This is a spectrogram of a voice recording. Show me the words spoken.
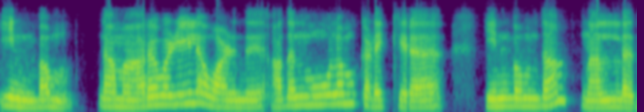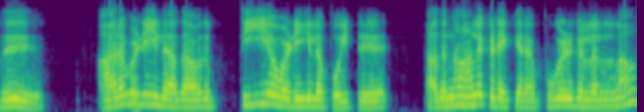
இன்பம். நாம அறவழியில வாழ்ந்து அதன் மூலம் கிடைக்கிற இன்பம் தான் நல்லது. அறவழியில அதாவது தீய வழியில போயிட்டு அதனால கிடைக்கிற புகழ்கள் எல்லாம்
